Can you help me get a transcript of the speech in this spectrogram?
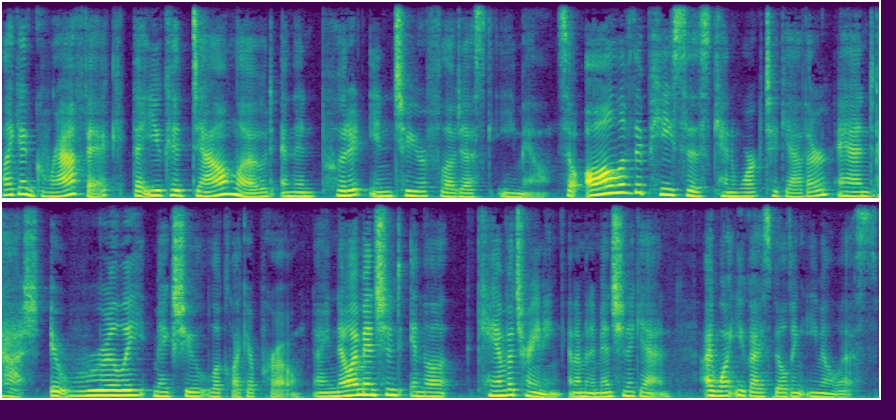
like a graphic that you could download and then put it into your Flodesk email. So all of the pieces can work together and gosh, it really makes you look like a pro. I know I mentioned in the Canva training, and I'm going to mention again, I want you guys building email lists.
